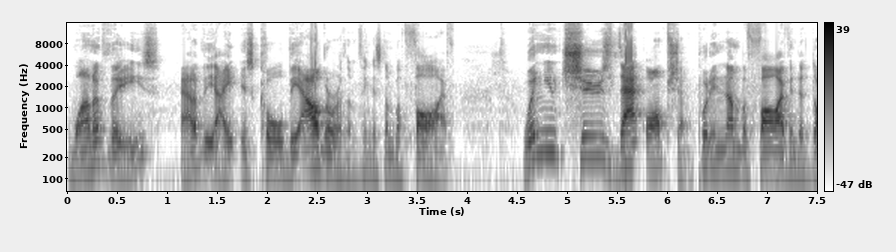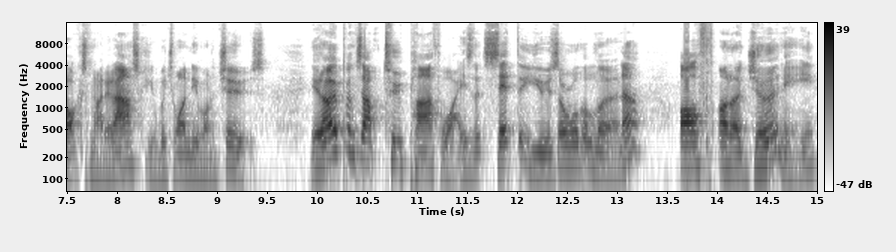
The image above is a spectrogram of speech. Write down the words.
One of these, out of the eight, is called the algorithm. I think it's number five. When you choose that option, put in number five into DocSmart, it asks you which one do you want to choose. It opens up two pathways that set the user or the learner off on a journey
